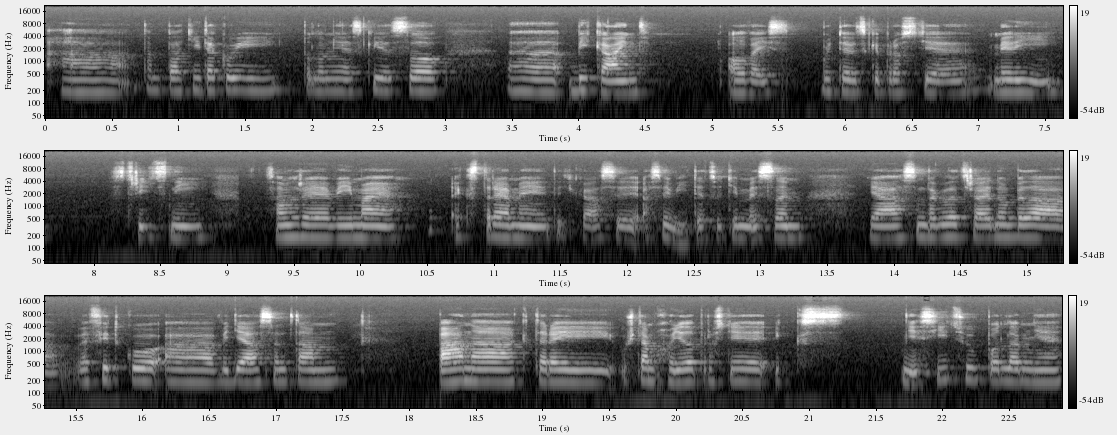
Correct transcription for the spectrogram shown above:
A tam platí takový, podle mě hezký heslo, uh, be kind, always. Buďte vždycky prostě milí, střícný. Samozřejmě výjima extrémy, teďka asi, asi víte, co tím myslím. Já jsem takhle třeba jednou byla ve fitku a viděla jsem tam pána, který už tam chodil prostě x měsíců, podle mě.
